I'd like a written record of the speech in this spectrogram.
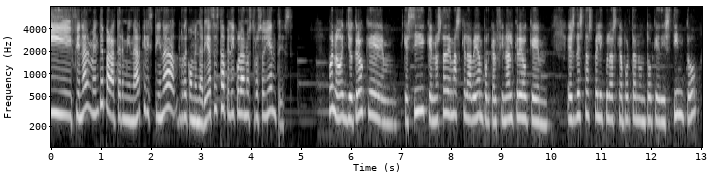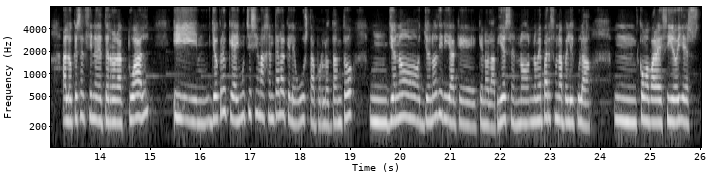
Y finalmente, para terminar, Cristina, ¿recomendarías esta película a nuestros oyentes? Bueno, yo creo que, que sí, que no está de más que la vean porque al final creo que es de estas películas que aportan un toque distinto a lo que es el cine de terror actual y yo creo que hay muchísima gente a la que le gusta, por lo tanto mm, yo no, yo no diría que, que no la viesen, no, no me parece una película mm, como para decir, oye, es,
